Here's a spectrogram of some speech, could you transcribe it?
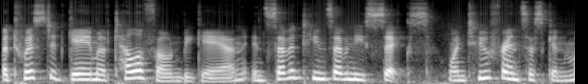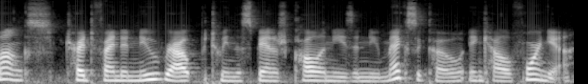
A twisted game of telephone began in 1776 when two Franciscan monks tried to find a new route between the Spanish colonies in New Mexico and California.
